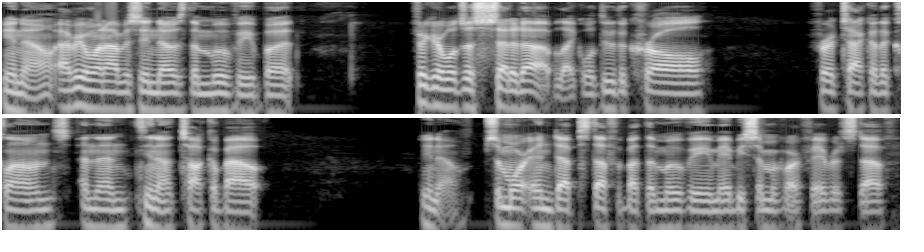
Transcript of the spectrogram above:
you know, everyone obviously knows the movie, but figure we'll just set it up. Like, we'll do the crawl for Attack of the Clones and then, you know, talk about, you know, some more in depth stuff about the movie, maybe some of our favorite stuff.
